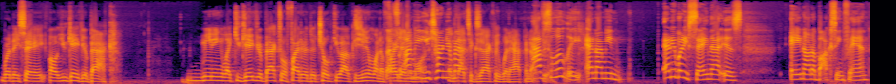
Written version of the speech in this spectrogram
where they say, "Oh, you gave your back," meaning like you gave your back to a fighter to choke you out because you didn't want to That's- fight I mean, you turn your and back- That's exactly what happened. Absolutely. And I mean, anybody saying that is A, not a boxing fan,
